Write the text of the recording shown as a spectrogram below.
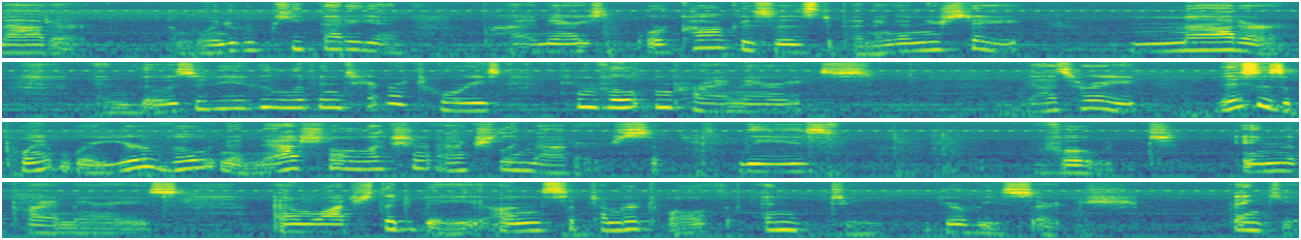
matter. I'm going to repeat that again. Primaries or caucuses, depending on your state, matter. And those of you who live in territories can vote in primaries. That's right. This is a point where your vote in a national election actually matters. So please vote in the primaries and watch the debate on September 12th and do your research. Thank you.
